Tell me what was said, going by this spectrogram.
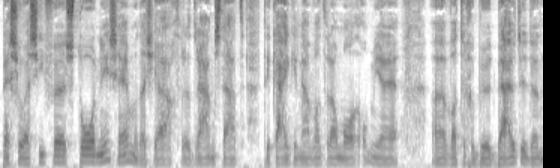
persuasieve stoornis. Hè? Want als je achter het raam staat te kijken naar wat er allemaal om je, wat er gebeurt buiten, dan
